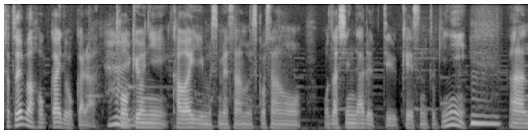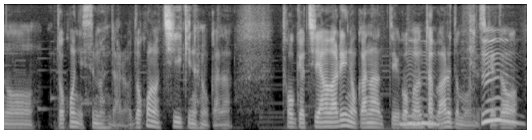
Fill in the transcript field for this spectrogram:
ー例えば北海道からはい。東京に可愛い娘さん息子さんをお出しになるっていうケースの時に、うん。あのーどこに住むんだろうどこの地域なのかな東京治安悪いのかなっていうご不安多分あると思うんですけど、うん。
